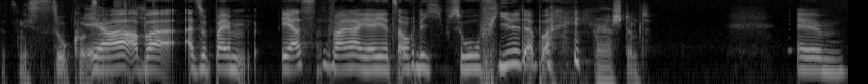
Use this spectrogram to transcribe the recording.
Jetzt nicht so kurz. Ja, aber also beim ersten war er ja jetzt auch nicht so viel dabei. Ja, stimmt. Ähm,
